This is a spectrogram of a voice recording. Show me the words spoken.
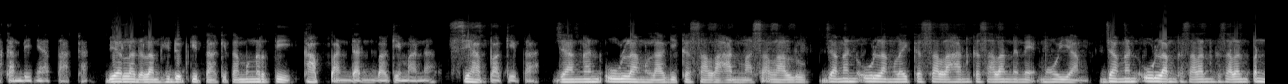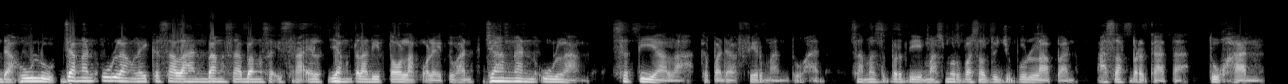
akan dinyatakan. Biarlah dalam hidup kita kita mengerti kapan dan bagaimana mana, siapa kita. Jangan ulang lagi kesalahan masa lalu. Jangan ulang lagi kesalahan-kesalahan nenek moyang. Jangan ulang kesalahan-kesalahan pendahulu. Jangan ulang lagi kesalahan bangsa-bangsa Israel yang telah ditolak oleh Tuhan. Jangan ulang. Setialah kepada firman Tuhan. Sama seperti Mazmur pasal 78, Asaf berkata, Tuhan,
